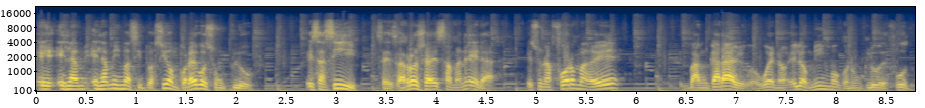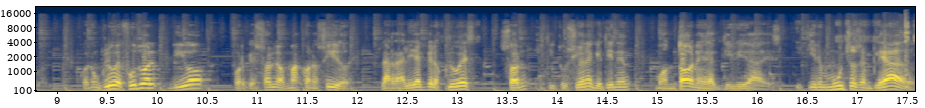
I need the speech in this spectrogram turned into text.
Eh, Es la, es la misma situación, por algo es un club. Es así, se desarrolla de esa manera. Es una forma de bancar algo. Bueno, es lo mismo con un club de fútbol. Con un club de fútbol, digo, porque son los más conocidos. La realidad es que los clubes son instituciones que tienen montones de actividades y tienen muchos empleados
